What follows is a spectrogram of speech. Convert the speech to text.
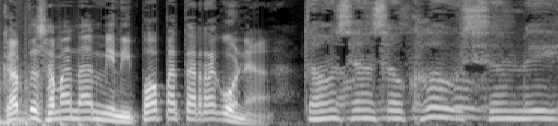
Cap de setmana Minipop a Tarragona. So close to me.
